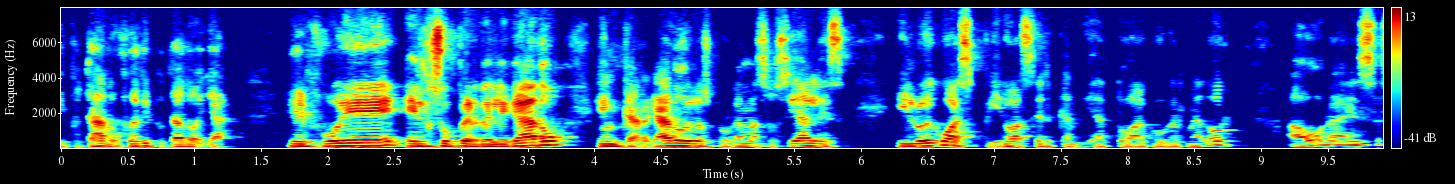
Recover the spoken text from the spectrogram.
diputado, fue diputado allá, eh, fue el superdelegado encargado de los programas sociales y luego aspiró a ser candidato a gobernador. Ahora es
